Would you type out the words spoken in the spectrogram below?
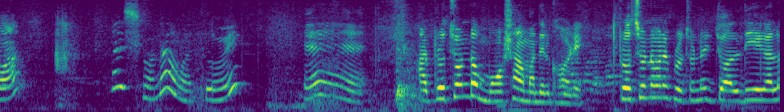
মা হ্যাঁ, সোনা মা তুমি? হ্যাঁ। আর প্রচণ্ড মশা আমাদের ঘরে। প্রচণ্ড মানে প্রচণ্ড জল দিয়ে গেল।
